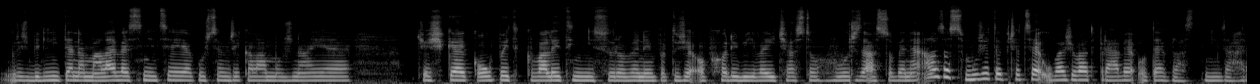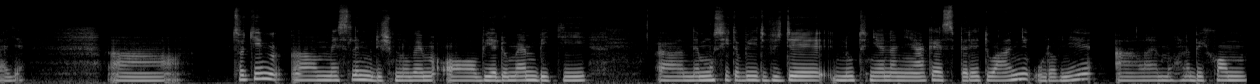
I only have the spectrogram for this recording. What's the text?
Když bydlíte na malé vesnici, jak už jsem říkala, možná je těžké koupit kvalitní suroviny, protože obchody bývají často hůř zásobené, ale zase můžete přece uvažovat právě o té vlastní zahradě. Co tím myslím, když mluvím o vědomém bytí? Nemusí to být vždy nutně na nějaké spirituální úrovni, ale mohli bychom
